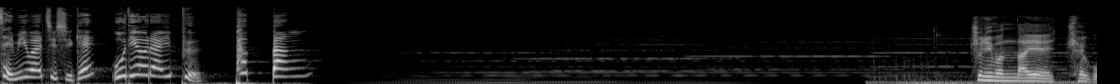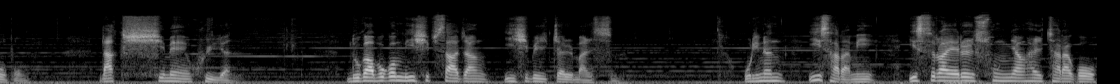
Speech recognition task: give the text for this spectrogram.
재미와 지식의 오디오 life 팟빵 주님은 나의 최고봉, 낙심의 훈련. 누가복음 24장 21절 말씀. 우리는 이 사람이 이스라엘을 속량할 자라고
